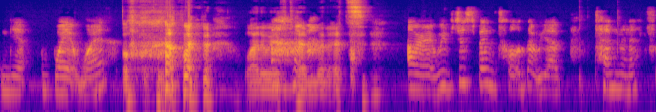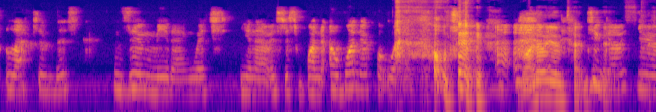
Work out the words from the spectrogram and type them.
Yeah. Wait, what? why, why do we have ten minutes? All right, we've just been told that we have 10 minutes left of this Zoom meeting, which, you know, is just one, a wonderful way Okay. uh, Why do we have ten to go through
